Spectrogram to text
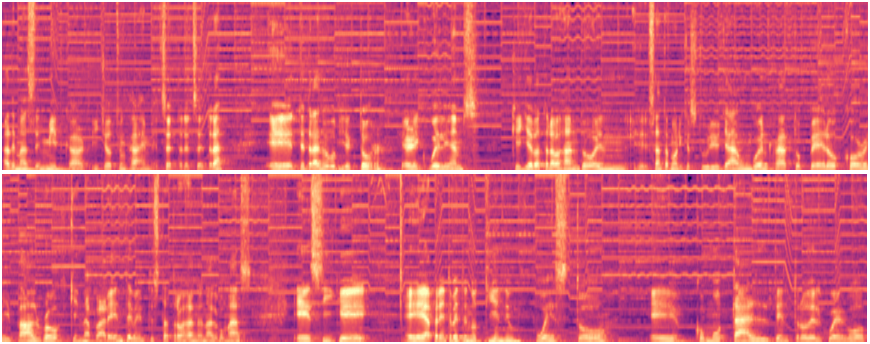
además de Midgard y Jotunheim, etcétera, etcétera. Eh, tendrá nuevo director, Eric Williams, que lleva trabajando en eh, Santa Monica Studio ya un buen rato, pero Corey Balrog, quien aparentemente está trabajando en algo más, eh, sigue, aparentemente no tiene un puesto como tal dentro del juego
